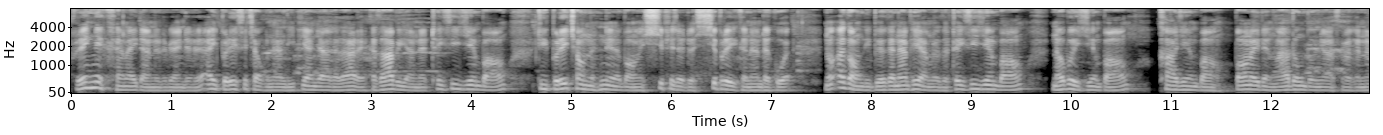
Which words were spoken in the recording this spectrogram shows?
break နှစ်ခံလိုက်တာနဲ့တပြိုင်တည်းအဲ့ break 16ခဏဒီပြန်ကြကစားတယ်ကစားပြီးတာနဲ့ထိတ်စီးချင်းပေါင်းဒီ break 6နဲ့2နဲ့ပေါင်း10ဖြစ်တဲ့အတွက်10 break ခဏတစ်ကွက်နော်အကောင်ဒီဘယ်ခဏဖြစ်ရမလဲဆိုထိတ်စီးချင်းပေါင်းနောက်ပိတ်ချင်းပေါင်းခါချင်းပေါင်းပေါင်းလိုက်တဲ့933ညဆိုတဲ့ခဏ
